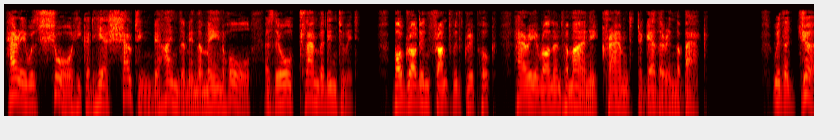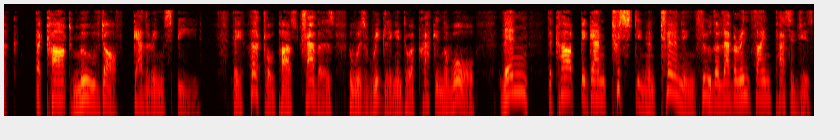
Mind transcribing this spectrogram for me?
Harry was sure he could hear shouting behind them in the main hall as they all clambered into it. Bogrod in front with Griphook, Harry, Ron, and Hermione crammed together in the back. With a jerk, the cart moved off, gathering speed. They hurtled past Travers, who was wriggling into a crack in the wall. Then the cart began twisting and turning through the labyrinthine passages,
